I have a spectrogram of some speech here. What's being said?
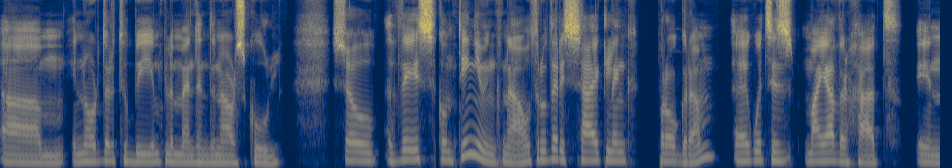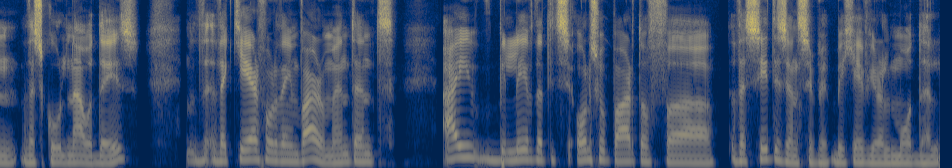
um, in order to be implemented in our school. So, this continuing now through the recycling program, uh, which is my other hat in the school nowadays, the, the, care for the environment. And I believe that it's also part of uh, the citizenship behavioral model.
